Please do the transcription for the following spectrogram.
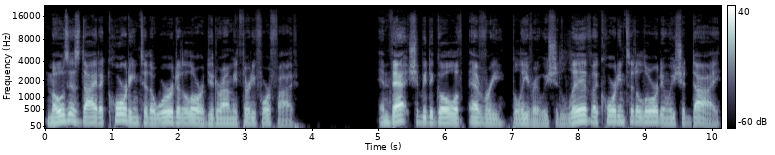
Moses died according to the word of the Lord, Deuteronomy 34 5. And that should be the goal of every believer. We should live according to the Lord and we should die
